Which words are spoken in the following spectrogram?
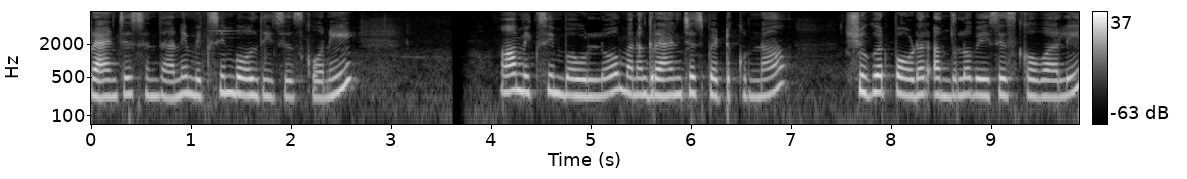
గ్రైండ్ చేసిన దాన్ని మిక్సింగ్ బౌల్ తీసేసుకొని ఆ మిక్సింగ్ బౌల్లో మనం గ్రైండ్ చేసి పెట్టుకున్న షుగర్ పౌడర్ అందులో వేసేసుకోవాలి.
